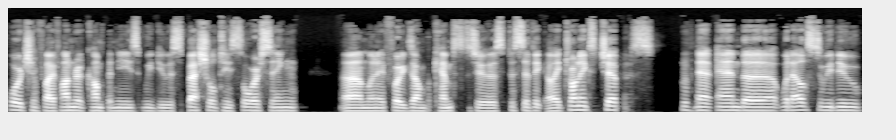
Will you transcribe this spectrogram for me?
Fortune 500 companies. We do specialty sourcing um, when it, for example, comes to specific electronics chips. Mm-hmm. And uh, what else do we do?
